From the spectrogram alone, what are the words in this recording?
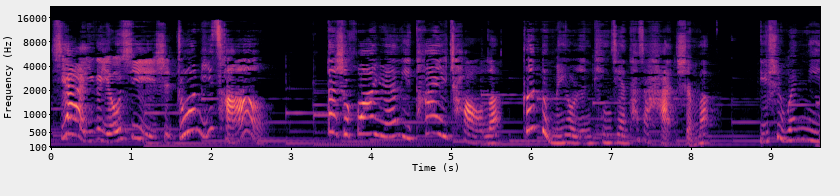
下一个游戏是捉迷藏。”但是花园里太吵了，根本没有人听见他在喊什么。于是温妮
